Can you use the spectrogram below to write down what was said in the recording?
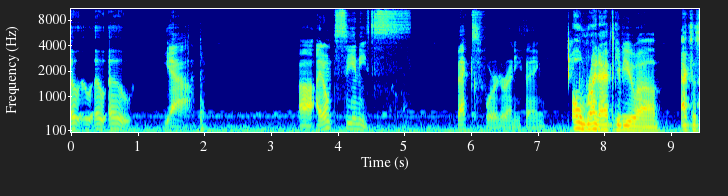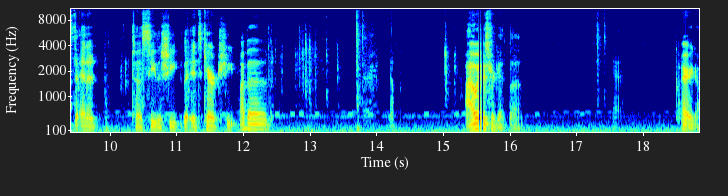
oh, oh, oh, oh. Yeah. Uh, I don't see any specs for it or anything. Oh right, I have to give you uh, access to edit to see the sheet. the- Its character sheet. My bad. Yep. I always forget that. There you go.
